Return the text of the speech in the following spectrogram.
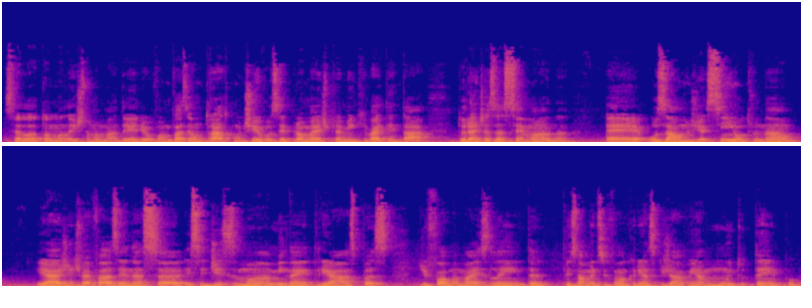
se ela toma leite na mamadeira, eu vamos fazer um trato contigo. Você promete para mim que vai tentar, durante essa semana, é, usar um dia sim, outro não? E aí a gente vai fazendo essa, esse desmame, né, entre aspas, de forma mais lenta, principalmente se for uma criança que já vem há muito tempo,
